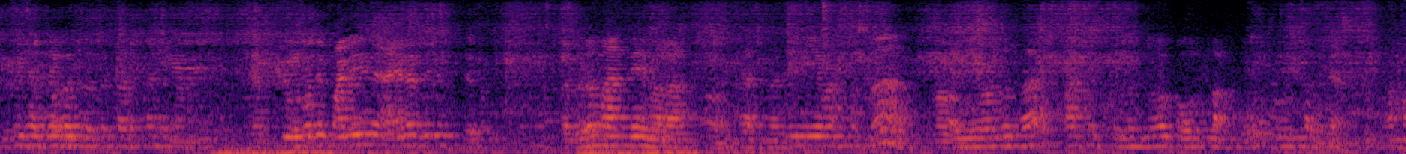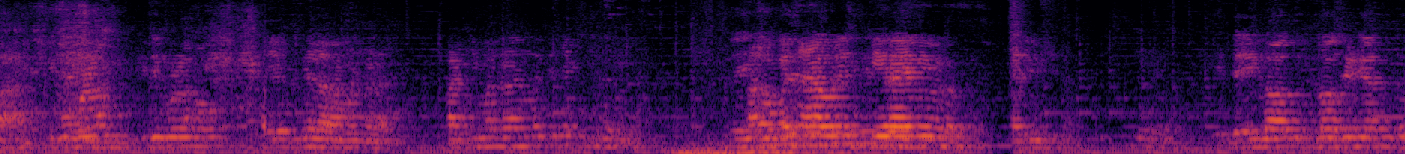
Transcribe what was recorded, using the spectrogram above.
निकषात जर बसलं तर करता नाही येणार. ऍक्च्युअलमध्ये पाणी आहे ना त्याच्यात सगळं मान्य आहे मला. शासनाचे नियम असतात ना. त्या नियमानुसार पाच सेकंदवर पाऊस लागतो. पाऊस लागतात थांबा. किती एक गेला मंडळात बाकी मंडळांमध्ये नाही. तालुक्याचा तेरा आहे त्या दिवशी. गावात दुसरा सिटी असतो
